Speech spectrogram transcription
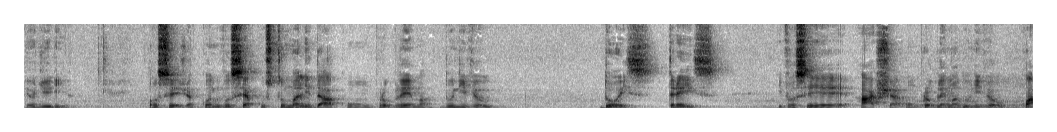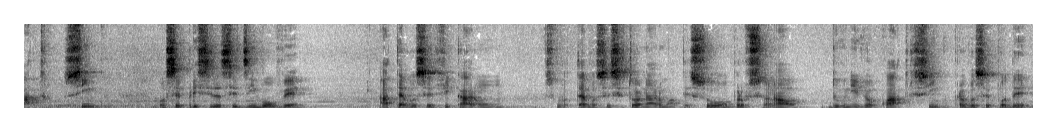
eu diria. Ou seja, quando você acostuma a lidar com um problema do nível 2, 3 e você acha um problema do nível 4, 5, você precisa se desenvolver até você ficar um até você se tornar uma pessoa, um profissional do nível 4, 5 para você poder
